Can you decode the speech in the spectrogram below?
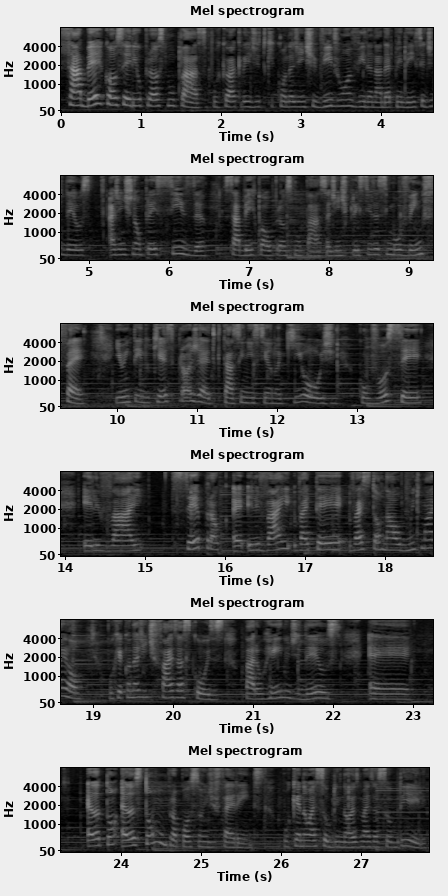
saber qual seria o próximo passo, porque eu acredito que quando a gente vive uma vida na dependência de Deus, a gente não precisa saber qual é o próximo passo, a gente precisa se mover em fé. E eu entendo que esse projeto que está se iniciando aqui hoje com você, ele vai ser é, ele vai vai ter vai se tornar algo muito maior porque quando a gente faz as coisas para o reino de Deus é, elas tomam proporções diferentes, porque não é sobre nós, mas é sobre Ele.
